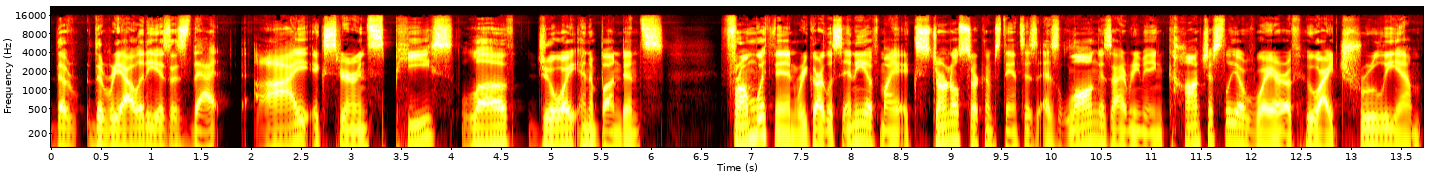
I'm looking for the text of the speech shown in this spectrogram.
the the reality is is that I experience peace, love, joy, and abundance from within, regardless any of my external circumstances, as long as I remain consciously aware of who I truly am,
